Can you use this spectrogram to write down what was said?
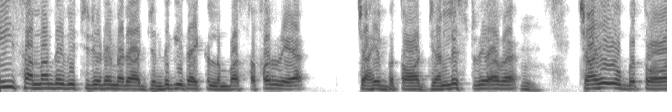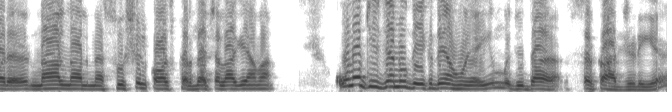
30 ਸਾਲਾਂ ਦੇ ਵਿੱਚ ਜਿਹੜੇ ਮੇਰਾ ਜ਼ਿੰਦਗੀ ਦਾ ਇੱਕ ਲੰਬਾ ਸਫ਼ਰ ਰਿਹਾ ਚਾਹੇ ਬਤੌਰ ਜਰਨਲਿਸਟ ਰਿਹਾ ਵਾ। ਚਾਹੇ ਉਹ ਬਤੌਰ ਨਾਲ ਨਾਲ ਮੈਂ ਸੋਸ਼ਲ ਕਾਜ਼ ਕਰਦਾ ਚਲਾ ਗਿਆ ਵਾਂ ਉਹਨਾਂ ਚੀਜ਼ਾਂ ਨੂੰ ਦੇਖਦਿਆਂ ਹੋਇਆ ਹੀ ਮੌਜੂਦਾ ਸਰਕਾਰ ਜਿਹੜੀ ਹੈ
